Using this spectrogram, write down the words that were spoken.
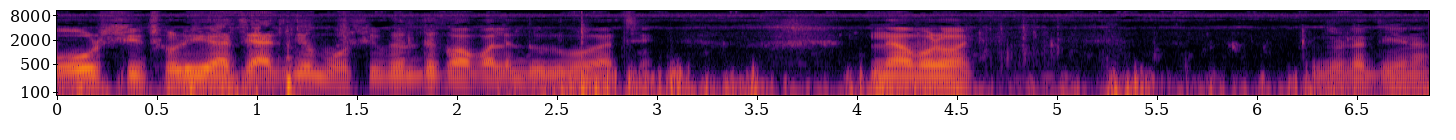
বড়শি ছড়িয়ে আছে। আজকে বড়শি ফেলতে কপালে দুর্ভোগ আছে। না বড় ভাই। পুজোটা দিয়ে না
